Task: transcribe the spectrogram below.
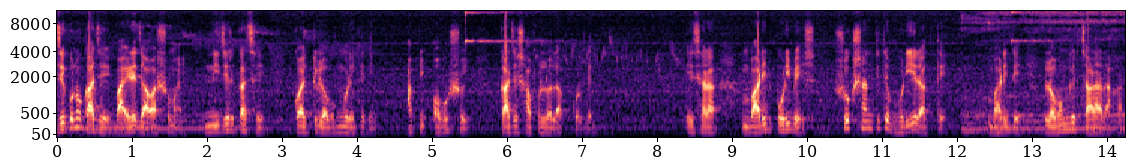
যে কোনো কাজে বাইরে যাওয়ার সময় নিজের কাছে কয়েকটি লবঙ্গ রেখে দিন। আপনি অবশ্যই কাজে সাফল্য লাভ করবেন। এছাড়া বাড়ির পরিবেশ সুখ শান্তিতে ভরিয়ে রাখতে বাড়িতে লবঙ্গের চারা রাখান।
